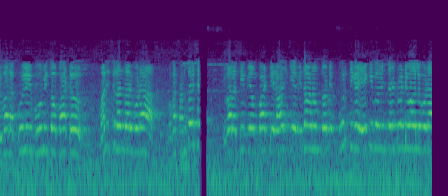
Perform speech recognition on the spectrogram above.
ఇవాళ కూలి భూమితో పాటు మనుషులందరూ కూడా ఒక సంతోషం. ఇవాళ సిపిఎం పార్టీ రాజకీయ విధానంతో పూర్తిగా ఏకీభవించినటువంటి వాళ్ళు కూడా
